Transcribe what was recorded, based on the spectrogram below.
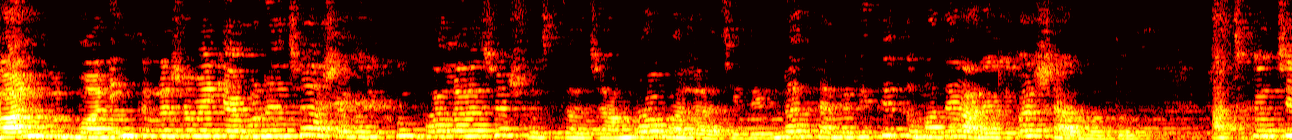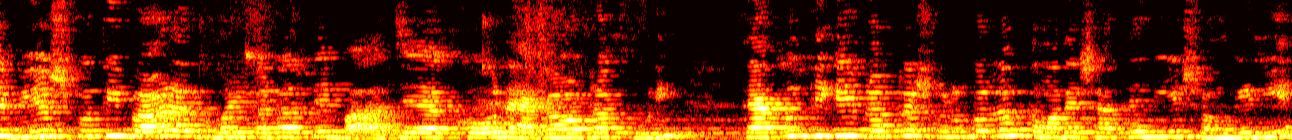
এভরিওয়ান গুড মর্নিং তোমরা সবাই কেমন আছো? আশা করি খুব ভালো আছো, সুস্থ আছো, আমরাও ভালো আছি। দেবনাথ ফ্যামিলিতে তোমাদের আরেকবার স্বাগত। আজকে হচ্ছে বৃহস্পতিবার, আর ঘড়ি কাটাতে বাজে এখন এগারোটা কুড়ি। তো এখন থেকেই ব্লগটা শুরু করলাম তোমাদের সাথে নিয়ে, সঙ্গে নিয়ে।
